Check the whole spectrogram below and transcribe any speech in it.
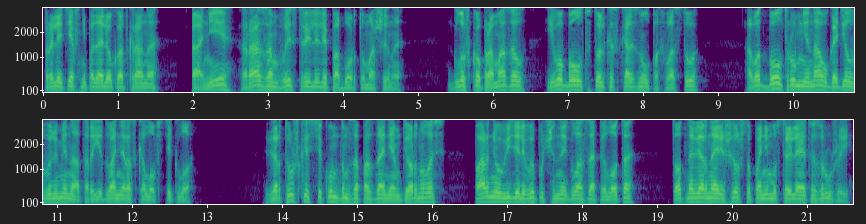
пролетев неподалеку от крана, они разом выстрелили по борту машины. Глушко промазал, его болт только скользнул по хвосту, а вот болт Румнина угодил в иллюминатор, едва не расколов стекло. Вертушка с секундным запозданием дернулась, парни увидели выпученные глаза пилота, тот, наверное, решил, что по нему стреляют из ружей.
